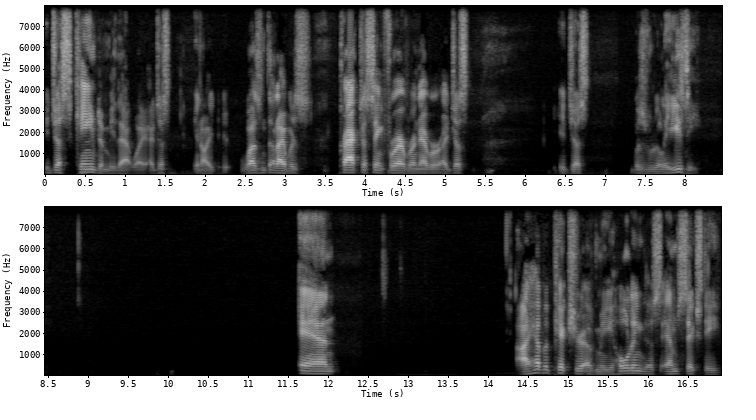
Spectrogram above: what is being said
it just came to me that way. I just, you know, it wasn't that I was practicing forever and ever. I just, it just was really easy. And I have a picture of me holding this M60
